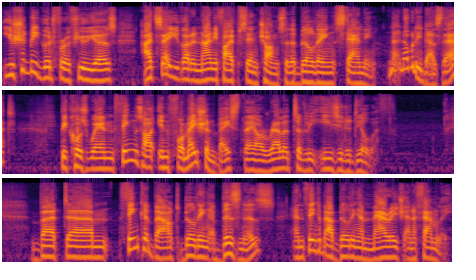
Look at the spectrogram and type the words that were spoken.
you should be good for a few years. I'd say you got a ninety-five percent chance of the building standing." No, nobody does that because when things are information based, they are relatively easy to deal with. But um, think about building a business and think about building a marriage and a family.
